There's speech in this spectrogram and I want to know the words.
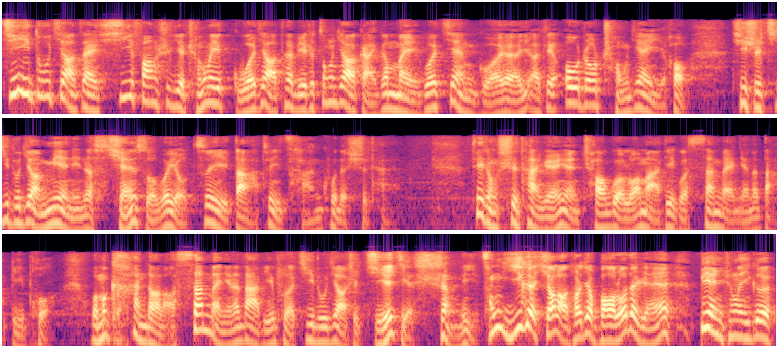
基督教在西方世界成为国教，特别是宗教改革，美国建国，呃，这个欧洲重建以后。其实基督教面临着前所未有最大、最残酷的试探，这种试探远远超过罗马帝国三百年的大逼迫。我们看到了啊，三百年的大逼迫，基督教是节节胜利，从一个小老头叫保罗的人，变成了一个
